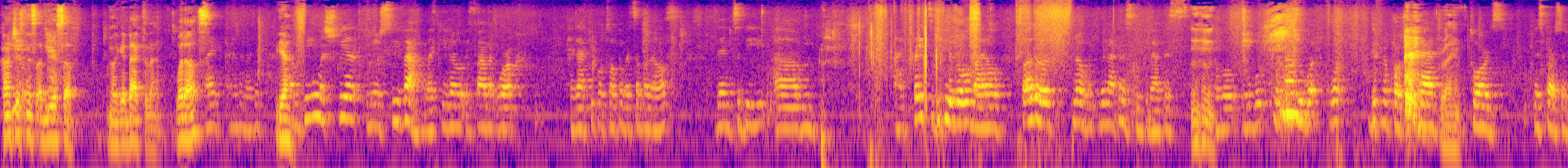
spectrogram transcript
Consciousness of Yeah. yourself. I'm going to get back to that. What else? I, I have an idea. Yeah. Um, being mashpia in your sviva, like you know, if I'm at work and I have people talking about someone else, then to be, um, I pray to be a role model for others. No, we're not going to speak about this. Mhm. And we'll, we'll, we'll see what, what different approach we have Right. towards this person.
